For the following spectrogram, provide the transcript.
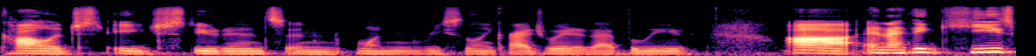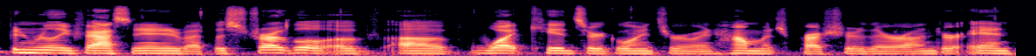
college age students, and one recently graduated, I believe. Uh, and I think he's been really fascinated about the struggle of, of what kids are going through and how much pressure they're under. And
